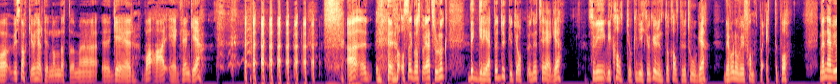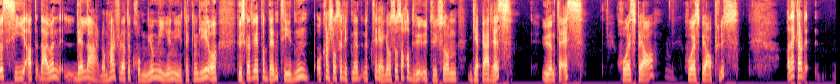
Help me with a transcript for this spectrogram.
Og vi snakker jo hele tiden om dette med eh, G-er. Hva er egentlig en G? ja, også et godt spørsmål. Jeg tror nok begrepet dukket jo opp under 3G. Så vi, vi, jo ikke, vi gikk jo ikke rundt og kalte det 2G. Det var noe vi fant på etterpå. Men jeg vil jo si at det er jo en del lærdom her, fordi det kommer jo mye nye teknologier. Og husk at vi på den tiden, og kanskje også litt med, med 3G også, så hadde vi uttrykk som GPRS. UMTS, HSPA, HSPA pluss. Og det er klart,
